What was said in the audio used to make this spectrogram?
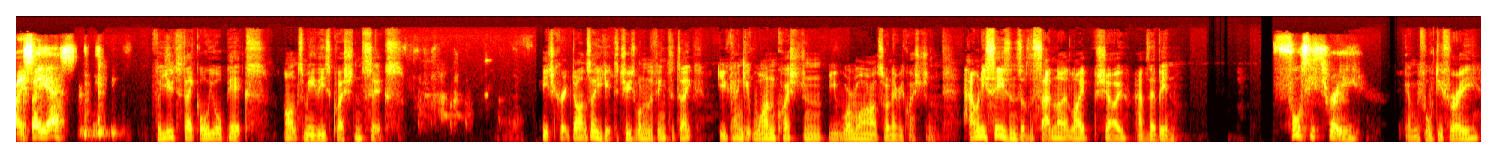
I say yes. For you to take all your picks, answer me these questions six. Each correct answer, you get to choose one of the things to take. You can get one question, you one more answer on every question. How many seasons of the Saturday Night Live show have there been? 43. Can be 43.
